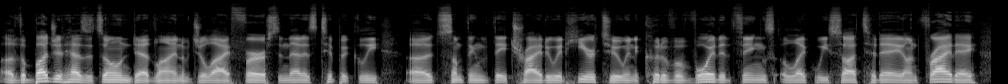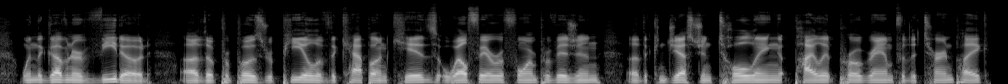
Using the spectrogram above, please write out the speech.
uh, the budget has its own deadline of July 1st, and that is typically uh, something that they try to adhere to, and it could have avoided things like we saw today on Friday when the governor vetoed uh, the proposed repeal of the cap on kids welfare reform provision, uh, the congestion tolling pilot program for the turnpike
